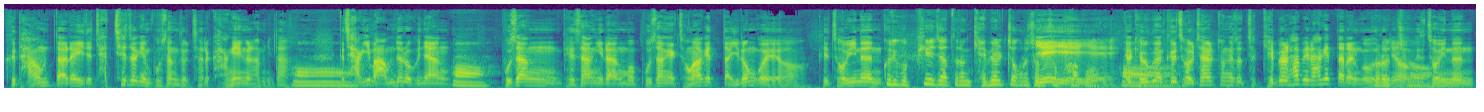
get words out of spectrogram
그 다음 달에 이제 자체적인 보상 절차를 강행을 합니다. 어. 그러니까 자기 마음대로 그냥 어. 보상 대상이랑 뭐 보상액 정하겠다 이런 거예요. 그 저희는 그리고 피해자들은 개별적으로 접촉하고 예, 예, 예. 그러니까 어. 결국엔 그 절차를 통해서 개별 합의를 하겠다라는 거거든요. 그렇죠. 그래서 저희는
